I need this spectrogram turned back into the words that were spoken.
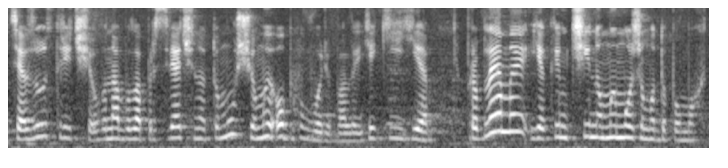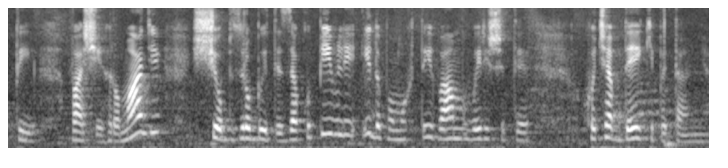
Ця зустріч вона була присвячена тому, що ми обговорювали, які є проблеми, яким чином ми можемо допомогти вашій громаді, щоб зробити закупівлі і допомогти вам вирішити хоча б деякі питання.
